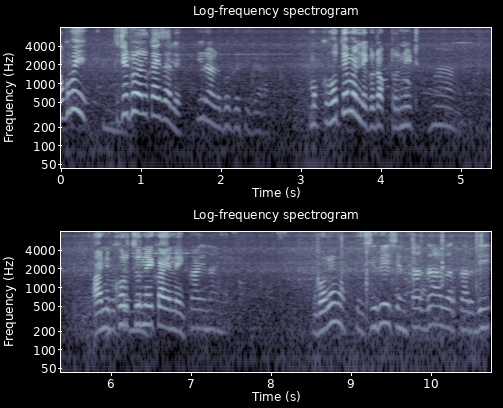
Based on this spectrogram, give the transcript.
अगो बाई तिच्या डोळ्याला काय झालंय? तिराळ बघती जरा. मग होते म्हणले का डॉक्टर नीट? हा. आणि खर्च नाही काय नाही? काय नाही. बरं ना. तुझी रेशन कार्ड आधार कार्ड ही.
